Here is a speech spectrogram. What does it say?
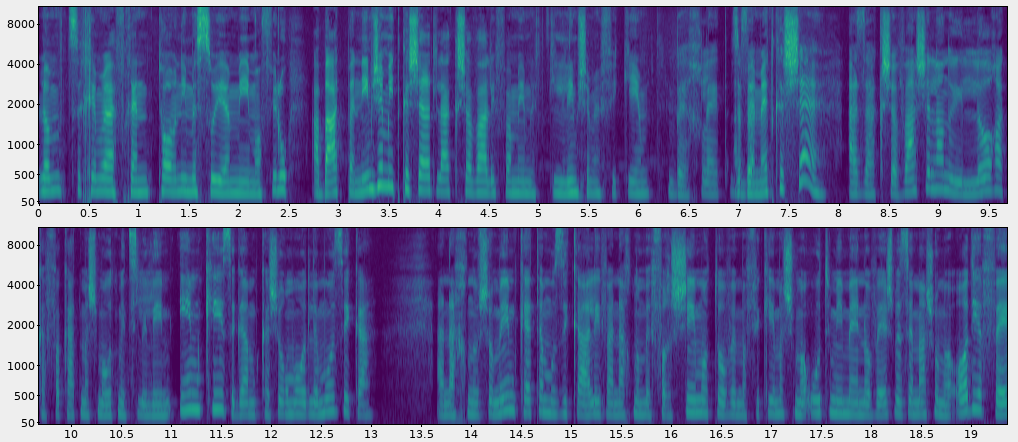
לא מצליחים לאבחן טונים מסוימים, או אפילו הבעת פנים שמתקשרת להקשבה לפעמים, לצלילים שמפיקים. בהחלט. זה באמת ה... קשה. אז ההקשבה שלנו היא לא רק הפקת משמעות מצלילים, אם כי זה גם קשור מאוד למוזיקה. אנחנו שומעים קטע מוזיקלי ואנחנו מפרשים אותו ומפיקים משמעות ממנו, ויש בזה משהו מאוד יפה,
